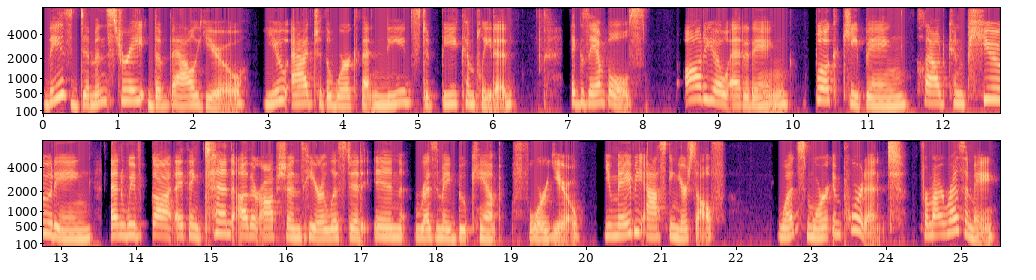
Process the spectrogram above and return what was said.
These demonstrate the value you add to the work that needs to be completed. Examples audio editing, bookkeeping, cloud computing, and we've got, I think, 10 other options here listed in Resume Bootcamp for you. You may be asking yourself, What's more important for my resume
